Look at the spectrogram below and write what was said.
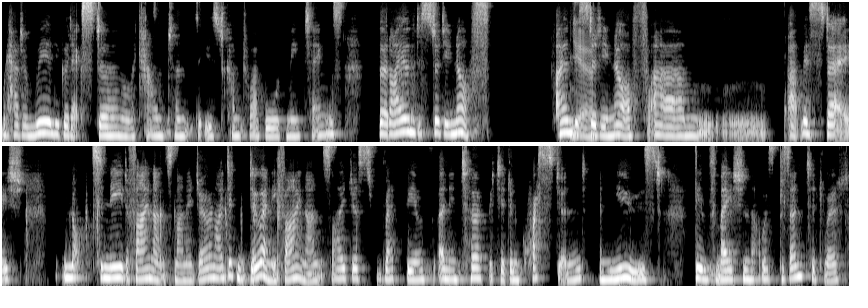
We had a really good external accountant that used to come to our board meetings. But I understood enough. I understood enough um, at this stage not to need a finance manager. And I didn't do any finance. I just read the inf- and interpreted and questioned and used the information that was presented with.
